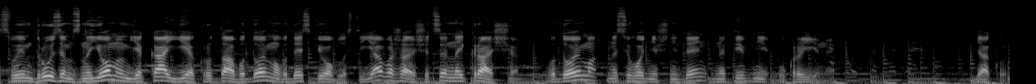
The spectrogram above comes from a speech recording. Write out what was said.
своїм друзям, знайомим, яка є крута водойма в Одеській області. Я вважаю, що це найкраща водойма на сьогоднішній день на півдні України. Дякую.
